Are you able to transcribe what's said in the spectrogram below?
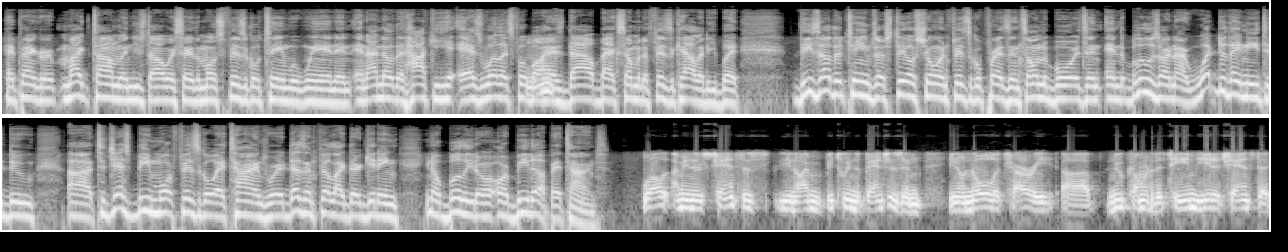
Hey, Panger, Mike Tomlin used to always say the most physical team would win. And, and I know that hockey, as well as football, mm-hmm. has dialed back some of the physicality, but these other teams are still showing physical presence on the boards, and, and the Blues are not. What do they need to do uh, to just be more physical at times where it doesn't feel like they're getting you know, bullied or, or beat up at times? Well, I mean, there's chances. You know, I'm between the benches, and you know, Noel Acciari, uh, newcomer to the team, he had a chance to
